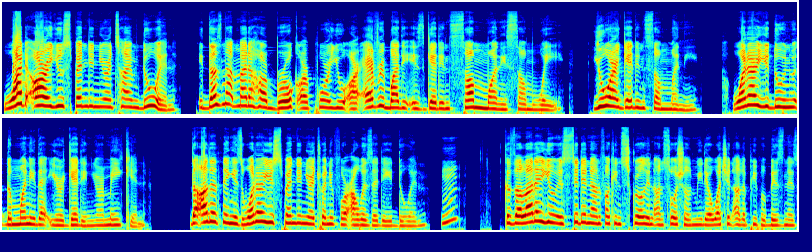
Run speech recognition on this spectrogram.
What are you spending your time doing? It does not matter how broke or poor you are, everybody is getting some money some way. You are getting some money. What are you doing with the money that you're getting, you're making? The other thing is, what are you spending your 24 hours a day doing? Hmm? Because a lot of you is sitting and fucking scrolling on social media, watching other people business,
